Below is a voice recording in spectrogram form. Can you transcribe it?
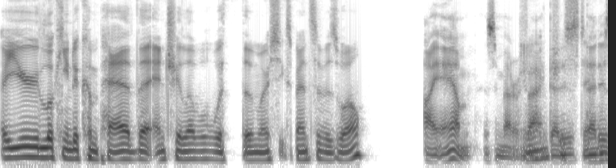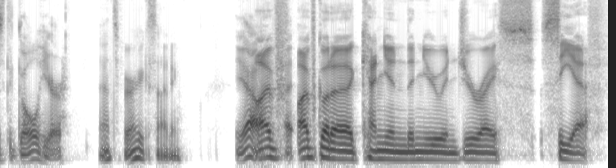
Are you looking to compare the entry level with the most expensive as well? I am, as a matter of fact, that is that is the goal here. That's very exciting. Yeah, I've I- I've got a Canyon, the new Endurace CF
